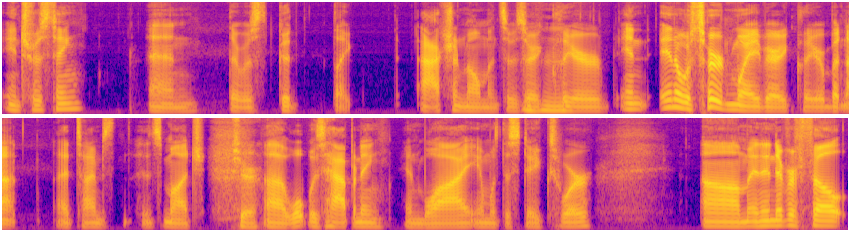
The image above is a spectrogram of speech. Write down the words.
interesting, and there was good like action moments. It was very Mhm. clear in in a certain way, very clear, but not at times as much Sure. uh, what was happening and why and what the stakes were. Um, and it never felt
